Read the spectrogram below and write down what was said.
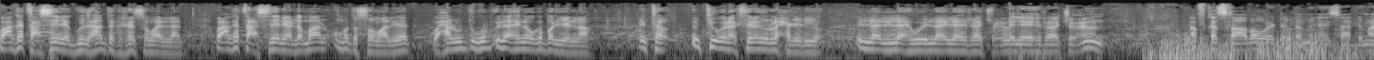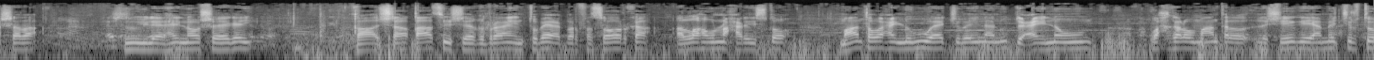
waxaan ka tacsidaynayaa guud ahaan dalka reer somalilan waxaan ka tacsidaynayaa dhammaan ummadda soomaaliyeed waxaan ilaahayna uga baryaynaa intii wanaagsaneed la xidhiidhiyo innaa lilaahi wa innaa ilaahi raajicuun naf kastaaba way dhadhaminaysaa dhimashada siduu ilaahay noo sheegay qaasin sheekh ibraahim tubeec barofesoorka allah u naxariisto maanta waxay nagu waajibay inaan u ducayno uun wax kaloo maanta la sheegayaa ma jirto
